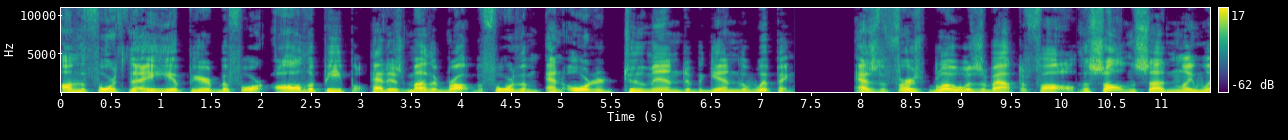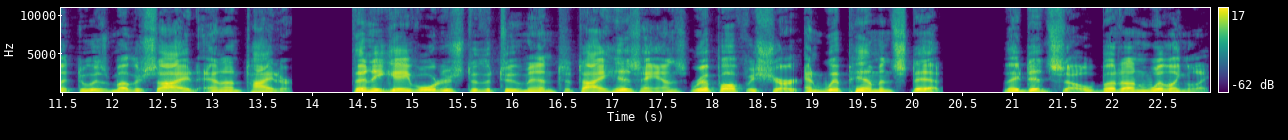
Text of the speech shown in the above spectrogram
On the fourth day he appeared before all the people, had his mother brought before them, and ordered two men to begin the whipping. As the first blow was about to fall, the Sultan suddenly went to his mother's side and untied her. Then he gave orders to the two men to tie his hands, rip off his shirt, and whip him instead. They did so, but unwillingly.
